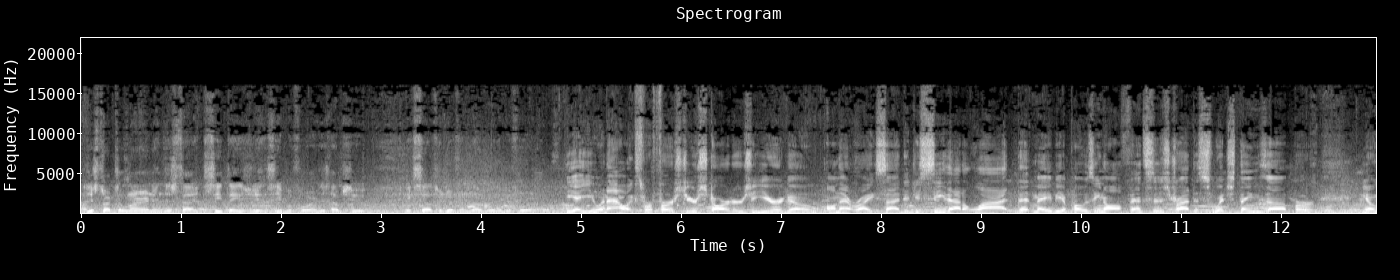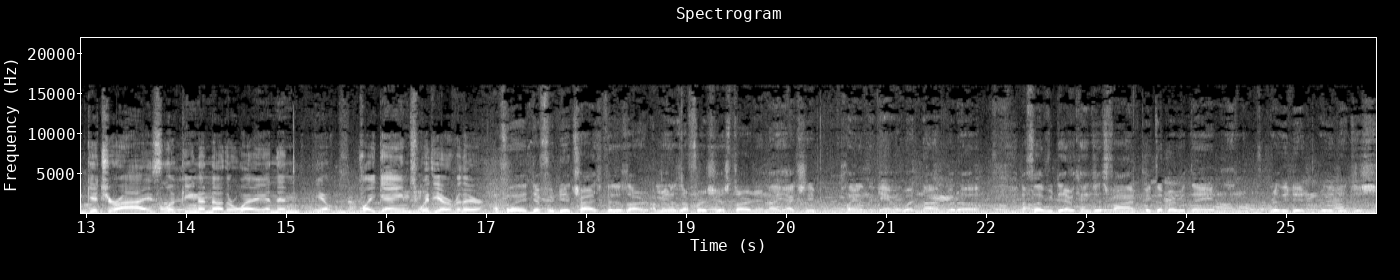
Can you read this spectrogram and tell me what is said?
You just start to learn and just like see things you didn't see before. It just helps you excel to a different level than before. Yeah, you and Alex were first year starters a year ago on that right side. Did you see that a lot? That maybe opposing offenses tried to switch things up or you know get your eyes looking another way and then you know play games with you over there. I feel like they definitely did try because it was our I mean it was our first year starting and like actually playing the game and whatnot. But uh, I feel like we did everything just fine, picked up everything, and, really did really did just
